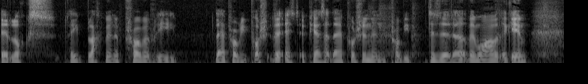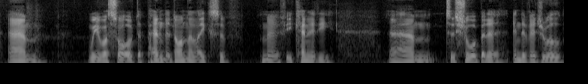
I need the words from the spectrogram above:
it looks like Blackburn are probably they're probably push. It appears that they're pushing and probably deserve a little bit more out of the game. Um, we were sort of dependent on the likes of Murphy, Kennedy, um, to show a bit of individual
